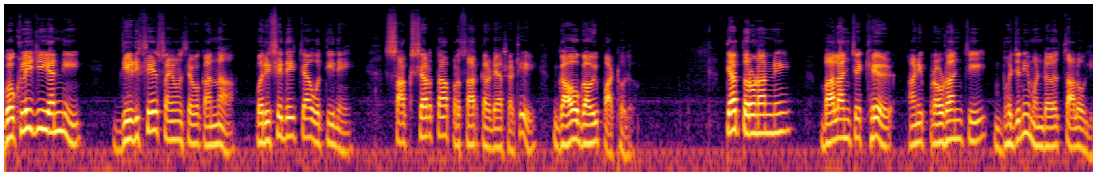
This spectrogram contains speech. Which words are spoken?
गोखलेजी यांनी दीडशे स्वयंसेवकांना परिषदेच्या वतीने साक्षरता प्रसार करण्यासाठी गावोगावी पाठवलं. त्या तरुणांनी बालांचे खेळ आणि प्रौढांची भजनी मंडळं चालवली.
